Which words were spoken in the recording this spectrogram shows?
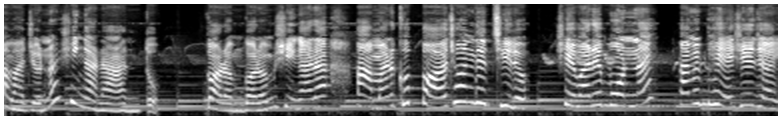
আমার জন্য সিঙ্গারা আনতো। গরম গরম সিঙ্গারা আমার খুব পছন্দের ছিল। সেবারে বন্যায় আমি ভেসে যাই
